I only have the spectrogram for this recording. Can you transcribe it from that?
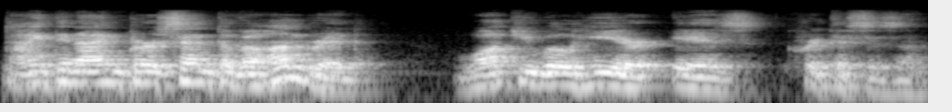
99% of 100, what you will hear is criticism.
